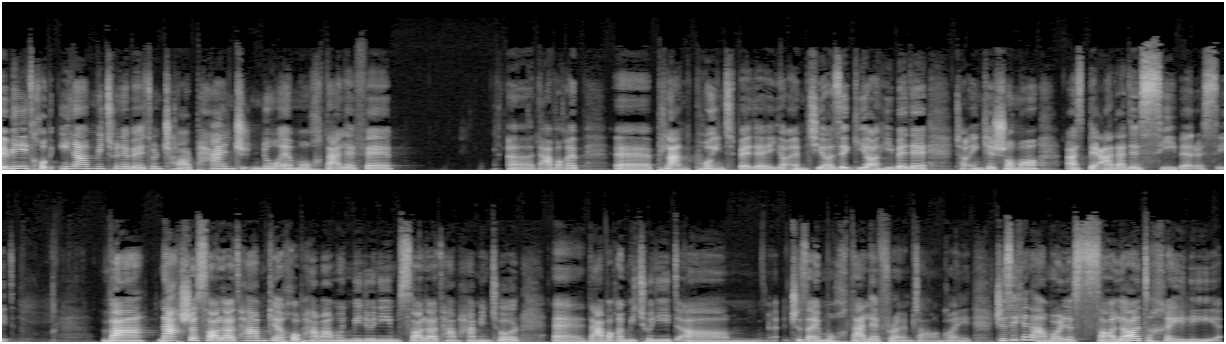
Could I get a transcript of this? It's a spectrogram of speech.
ببینید خب اینم می‌تونه بهتون چهار پنج نوع مختلف در واقع plant point بده یا امتیاز گیاهی بده تا اینکه شما از به عدد سی برسید. و نقش سالات هم که خب هممون می‌دونیم سالات هم همینطور در واقع می‌تونید چیزای مختلف رو امتحان کنید. چیزی که در مورد سالات خیلی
